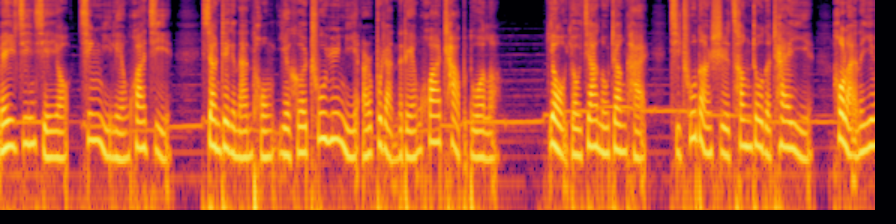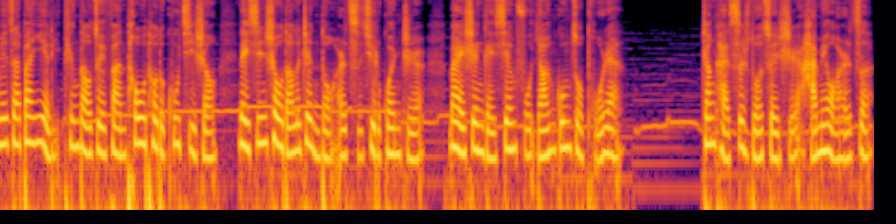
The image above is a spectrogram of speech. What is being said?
梅金写有《青泥莲花记》，像这个男童也和出淤泥而不染的莲花差不多了。又有家奴张凯，起初呢是沧州的差役，后来呢因为在半夜里听到罪犯偷偷的哭泣声，内心受到了震动而辞去了官职，卖身给先父姚安公做仆人。张凯四十多岁时还没有儿子，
